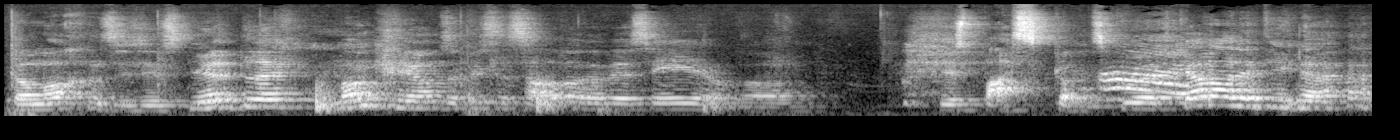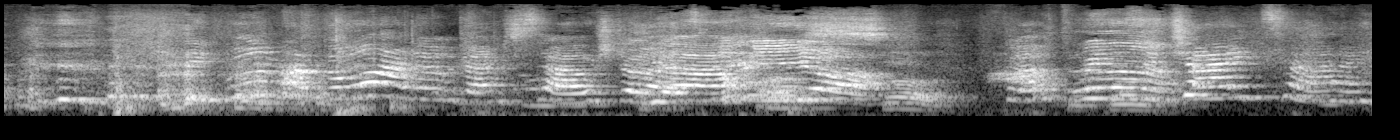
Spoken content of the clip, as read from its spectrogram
Da machen sie es gemütlich. Manche haben es ein bisschen sauberer wie sie, aber das passt ganz gut. Gell, Valentina? Ich will mal da einen ganz saustehen. Ja, ja. So. Das will Bescheid sein.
